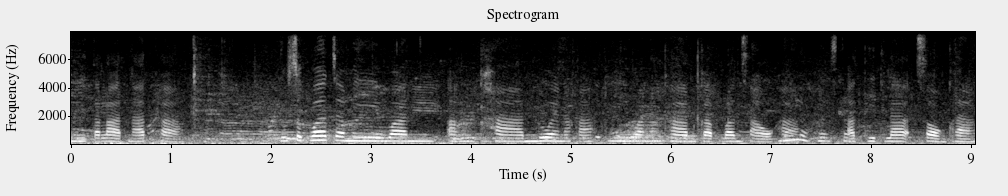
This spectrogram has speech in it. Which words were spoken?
มีตลาดนัดค่ะ รู้สึกว่าจะมีวันอังคารด้วยนะคะ มีวันอังคารกับวันเสาร์ค่ะ อาทิตย์ละสองครั้ง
